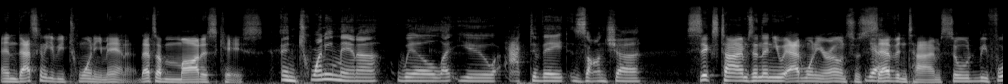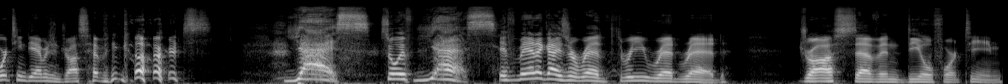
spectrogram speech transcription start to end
and that's going to give you 20 mana. That's a modest case. And 20 mana will let you activate Xantcha. Six times, and then you add one of your own, so Yeah. seven times. So it would be 14 damage and draw seven cards. Yes. So if Yes. if Mana Geyser red, three red, red, draw seven, deal 14.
